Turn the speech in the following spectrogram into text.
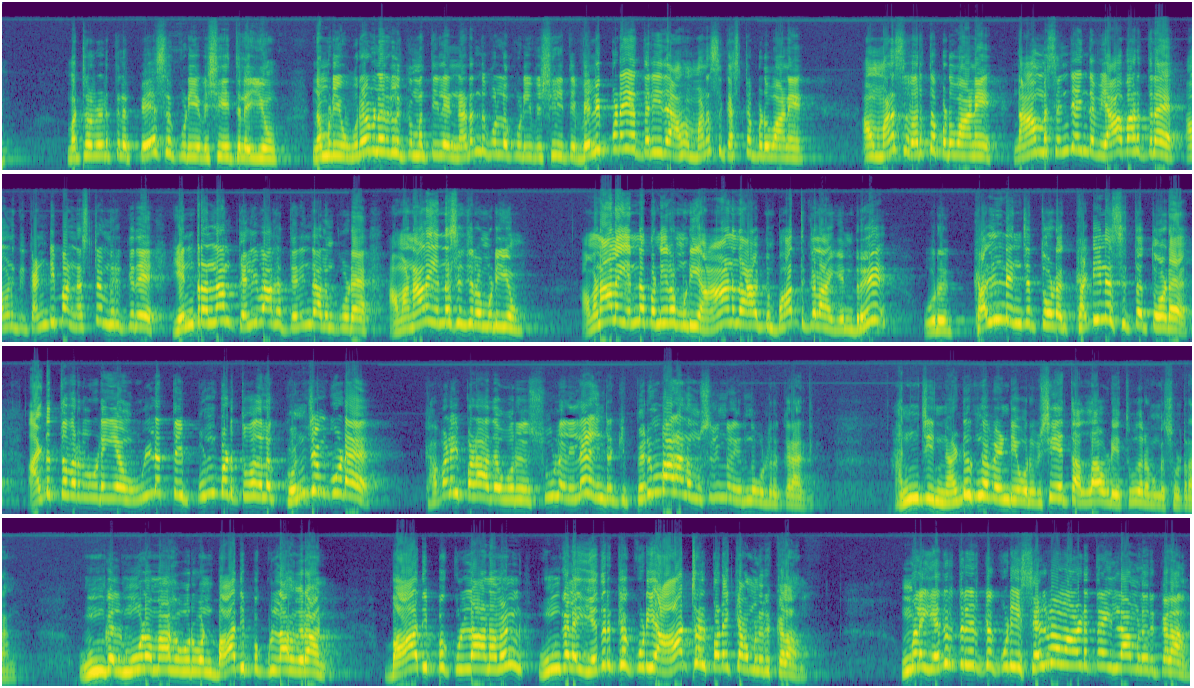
மற்றவரிடத்தில் பேசக்கூடிய விஷயத்திலையும் நம்முடைய உறவினர்களுக்கு மத்தியில் நடந்து கொள்ளக்கூடிய விஷயத்தை வெளிப்படையாக தெரியுது. அவன் மனசு கஷ்டப்படுவானே அவன் மனசு வருத்தப்படுவானே. நாம் செஞ்ச இந்த வியாபாரத்தில் அவனுக்கு கண்டிப்பாக நஷ்டம் இருக்குது என்றெல்லாம் தெளிவாக தெரிந்தாலும் கூட அவனால் என்ன செஞ்சிட முடியும்? அவனால் என்ன பண்ணிட முடியும்? ஆனதாகட்டும் பார்த்துக்கலாம் என்று ஒரு கல் நெஞ்சத்தோட கடின சித்தத்தோட அடுத்தவர்களுடைய உள்ளத்தை புண்படுத்துவதில் கொஞ்சம் கூட கவலைப்படாத ஒரு சூழலில் இன்றைக்கு பெரும்பாலான முஸ்லீம்கள் இருந்து கொண்டிருக்கிறார்கள். அஞ்சு நடுங்க வேண்டிய ஒரு விஷயத்தை அல்லாவுடைய தூதர் அவங்க சொல்கிறாங்க உங்கள் மூலமாக ஒருவன் பாதிப்புக்குள்ளாகிறான். பாதிப்புக்குள்ளானவன் உங்களை எதிர்க்கக்கூடிய ஆற்றல் படைக்காமல் இருக்கலாம். உங்களை எதிர்த்து இருக்கக்கூடிய செல்வம் அவரிடத்தில் இல்லாமல் இருக்கலாம்.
